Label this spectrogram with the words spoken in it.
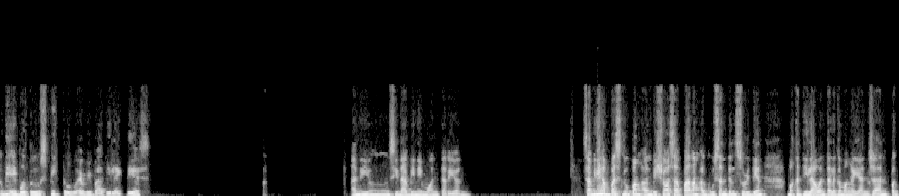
to be able to speak to everybody like this. Ano yung sinabi ni Montarion? Sabi ni Hampas Lupang ambisyosa, parang Agusan del Sur din, makadilawan talaga mga yan dyan. Pag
